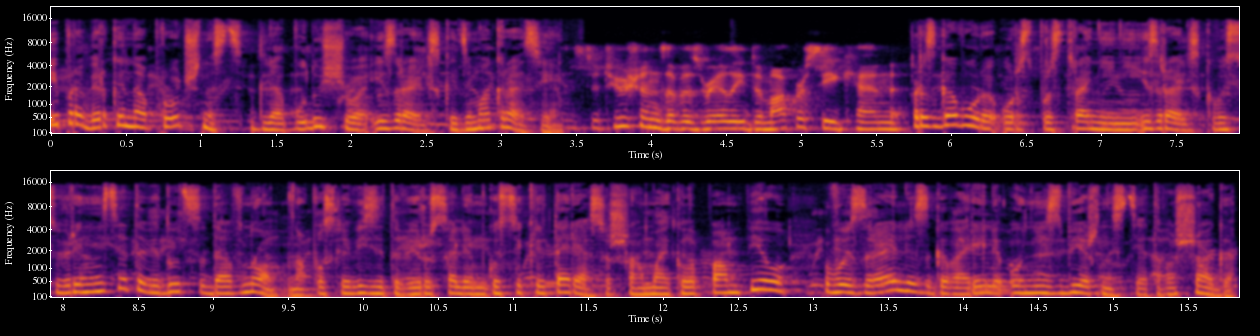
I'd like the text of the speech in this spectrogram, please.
и проверкой на прочность для будущего израильской демократии. Разговоры о распространении израильского суверенитета ведутся давно, но после визита в Иерусалим госсекретаря США Майкла Помпео в Израиле заговорили о неизбежности этого шага.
